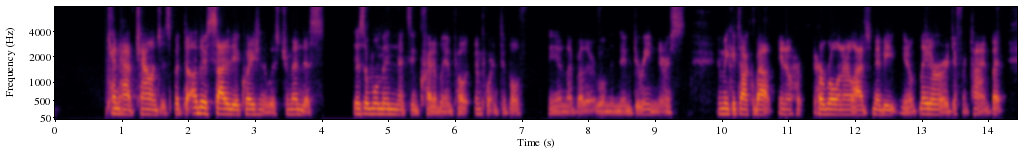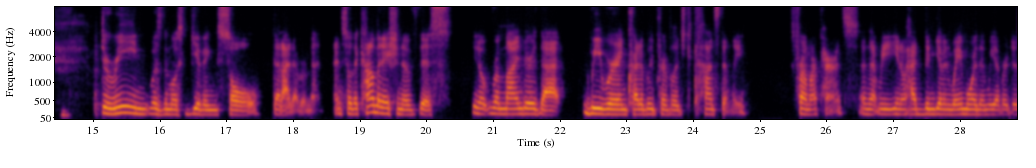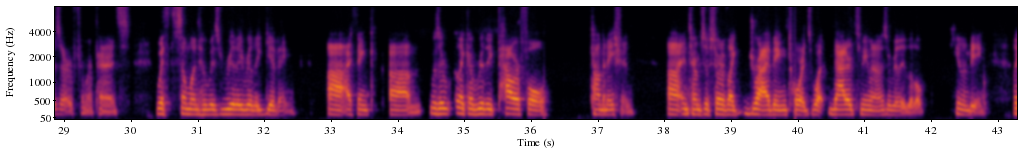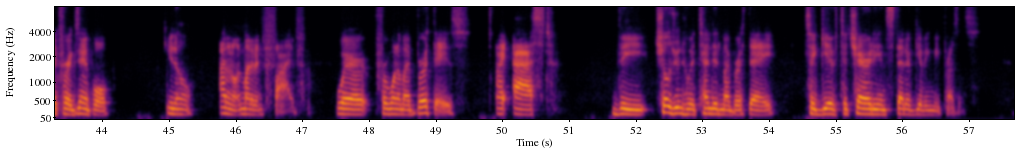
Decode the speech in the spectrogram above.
can have challenges. But the other side of the equation that was tremendous, there's a woman that's incredibly impo- important to both me and my brother, a woman named Doreen Nurse. And we could talk about, you know, her, her role in our lives maybe, you know, later or a different time. But Doreen was the most giving soul that I'd ever met. And so the combination of this, you know, reminder that we were incredibly privileged constantly from our parents and that we, you know, had been given way more than we ever deserved from our parents with someone who was really really giving. Uh, i think um, was a like a really powerful combination uh, in terms of sort of like driving towards what mattered to me when i was a really little human being. Like for example you know i don't know it might have been five where for one of my birthdays i asked the children who attended my birthday to give to charity instead of giving me presents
